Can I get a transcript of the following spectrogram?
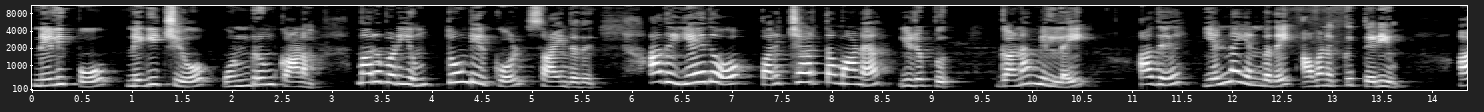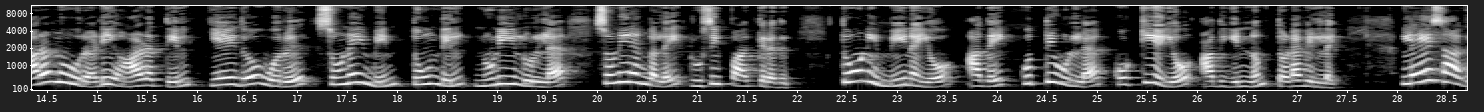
நெளிப்போ நெகிழ்ச்சியோ ஒன்றும் காணும். மறுபடியும் தூண்டிற்கோள் சாய்ந்தது. அது ஏதோ பரிச்சார்த்தமான இழுப்பு. கனமில்லை. அது என்ன என்பதை அவனுக்கு தெரியும். அறநூறு அடி ஆழத்தில் ஏதோ ஒரு சுனைமின் தூண்டில் நுனியிலுள்ள சுனிரங்களை ருசி பார்க்கிறது தூணி மீனையோ அதை குத்தியுள்ள கொக்கியையோ அது இன்னும் தொடவில்லை. லேசாக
